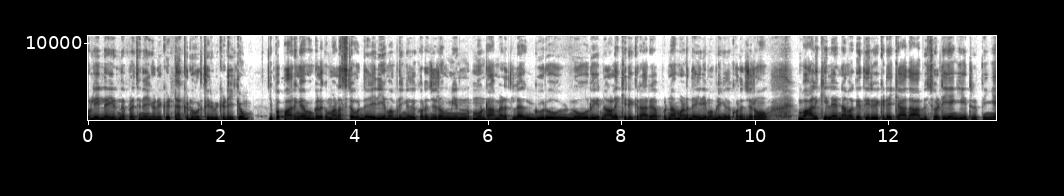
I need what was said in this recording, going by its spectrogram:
தொழிலில் இருந்த பிரச்சனைகளுக்கு டக்குன்னு ஒரு தீர்வு கிடைக்கும். இப்போ பாருங்கள் உங்களுக்கு மனசில் ஒரு தைரியம் அப்படிங்கிறது குறைஞ்சிரும். மூன்றாம் இடத்துல குரு ஒரு நூறு நாளைக்கு இருக்கிறாரு அப்படின்னா மன தைரியம் அப்படிங்கிறது குறைஞ்சிரும். வாழ்க்கையில் நமக்கு தீர்வு கிடைக்காதா அப்படின்னு சொல்லிட்டு ஏங்கிட்டு இருப்பீங்க.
